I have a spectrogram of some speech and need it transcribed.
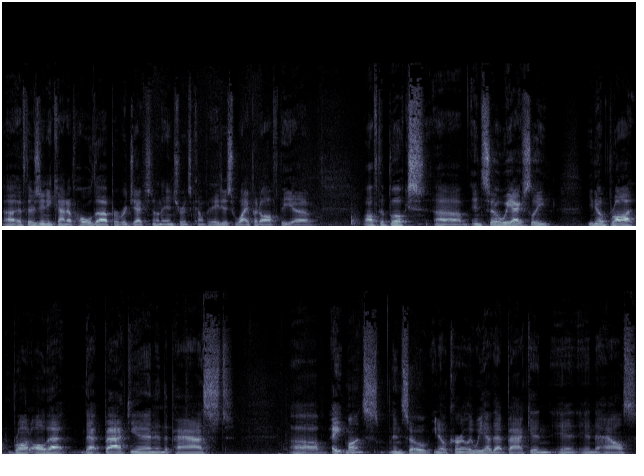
uh, if there's any kind of holdup or rejection on the insurance company, they just wipe it off the uh, off the books. Uh, and so we actually, you know, brought brought all that that back in in the past um, eight months, and so you know, currently we have that back in in, in the house.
